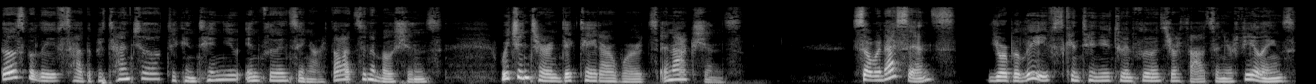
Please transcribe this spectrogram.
those beliefs have the potential to continue influencing our thoughts and emotions which in turn dictate our words and actions. So in essence, your beliefs continue to influence your thoughts and your feelings,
